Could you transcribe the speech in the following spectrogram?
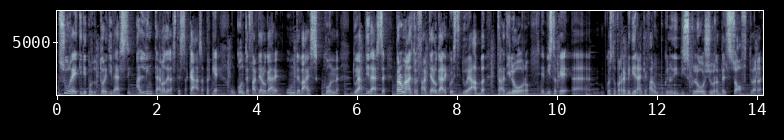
su reti di produttori diversi all'interno della stessa casa, perché un conto è far dialogare un device con due app diverse, però un altro è far dialogare questi due hub tra di loro e visto che eh, questo vorrebbe dire anche fare un pochino di disclosure del software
